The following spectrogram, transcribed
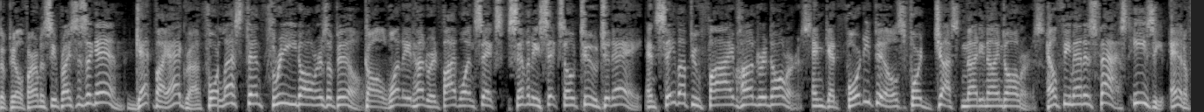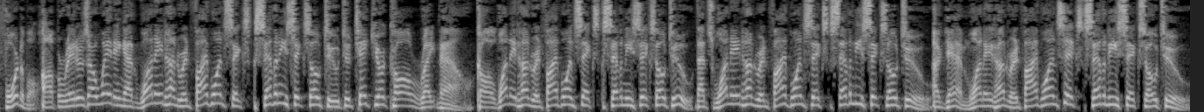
a pill pharmacy prices again. Get Viagra for less than $3 a pill. Call 1-800-516-7602 today and save up to $500 and get 40 pills for just $99. Healthy Man is fast, easy, and affordable. Operators are waiting at 1-800-516-7602 to take your call right now. Call 1-800-516-7602. That's 1-800-516-7602. Again, 1-800-516-7602.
